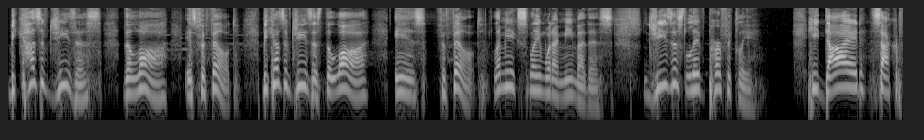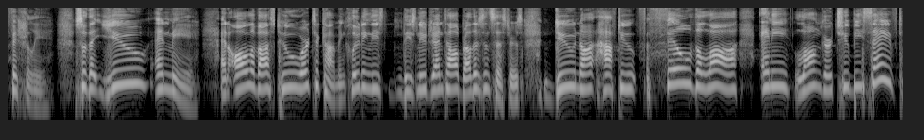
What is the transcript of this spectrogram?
Because of Jesus, the law is fulfilled. Because of Jesus, the law is fulfilled. Let me explain what I mean by this. Jesus lived perfectly. He died sacrificially so that you and me and all of us who were to come, including these, these new Gentile brothers and sisters, do not have to fulfill the law any longer to be saved.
